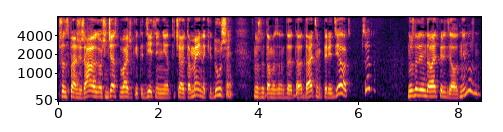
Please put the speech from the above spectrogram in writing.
Что ты спрашиваешь? А очень часто бывает, что какие-то дети не отвечают амей на кидуши. Нужно там да- да- дать им переделать. Все это. Нужно ли им давать переделать? Не нужно.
